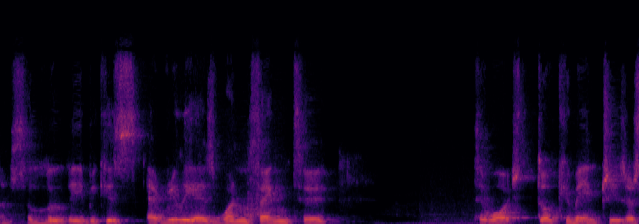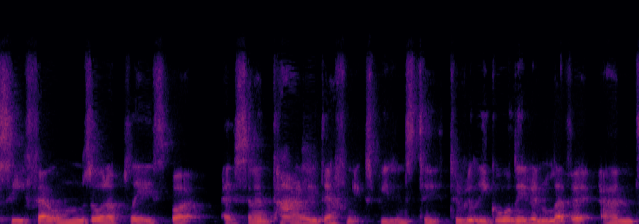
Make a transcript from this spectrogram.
Absolutely, because it really is one thing to to watch documentaries or see films on a place, but it's an entirely different experience to to really go there and live it. And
